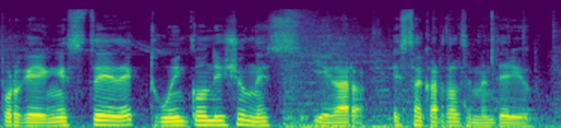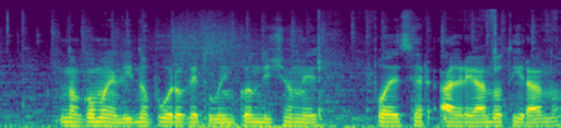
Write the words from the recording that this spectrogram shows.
Porque en este deck tu win condition es llegar esta carta al cementerio. No como en el Dino Puro que tu win condition es, puede ser agregando tirano.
